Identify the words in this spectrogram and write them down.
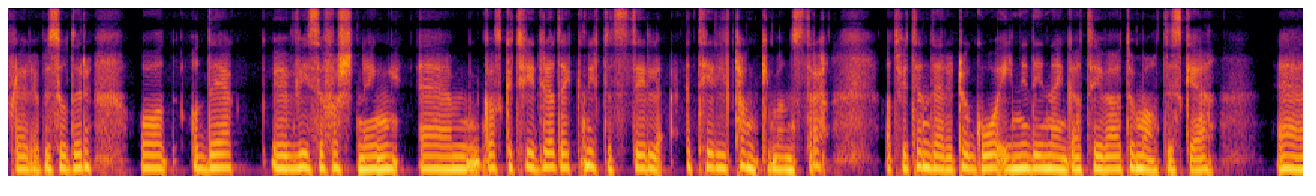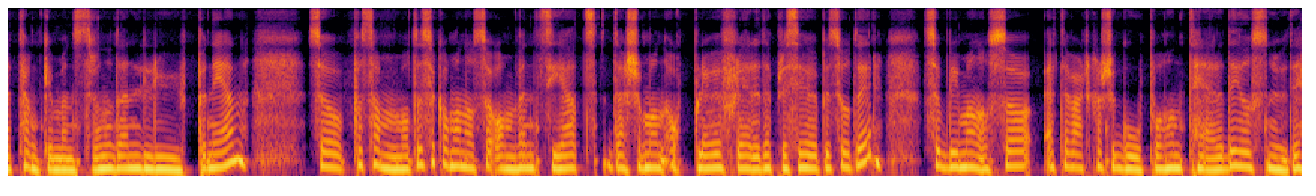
flere episoder. Og, og det viser forskning eh, ganske tydelig, og det knyttes til, til tankemønstre. At vi tenderer til å gå inn i de negative, automatiske eh, tankemønstrene og den loopen igjen. Så på samme måte så kan man også omvendt si at dersom man opplever flere depressive episoder, så blir man også etter hvert kanskje god på å håndtere de og snu de.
